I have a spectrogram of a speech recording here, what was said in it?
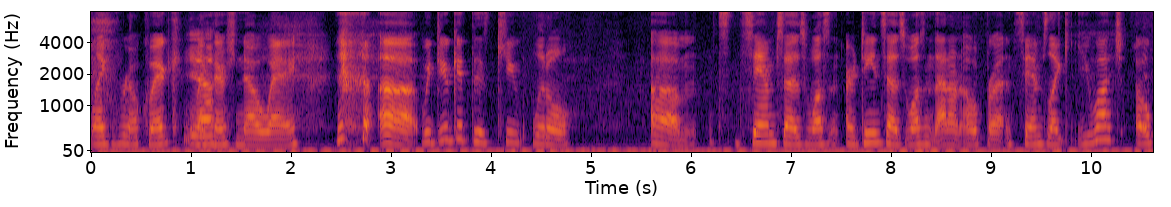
like real quick. Yeah. Like there's no way. uh, we do get this cute little. Um, Sam says wasn't or Dean says wasn't that on Oprah, and Sam's like, you watch Oprah?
